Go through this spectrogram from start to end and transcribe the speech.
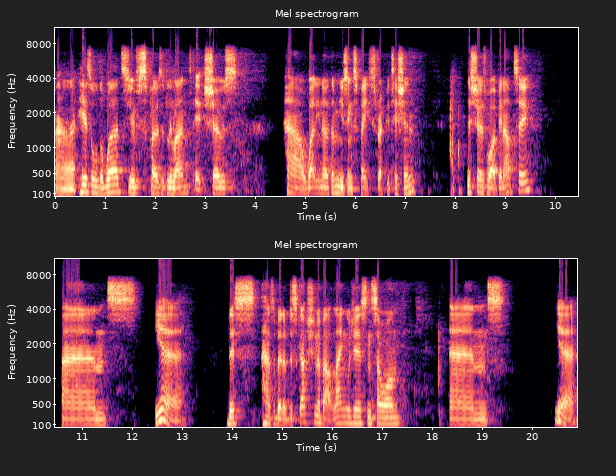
Uh, here's all the words you've supposedly learned. It shows how well you know them using spaced repetition. This shows what I've been up to. And yeah, this has a bit of discussion about languages and so on. And yeah,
